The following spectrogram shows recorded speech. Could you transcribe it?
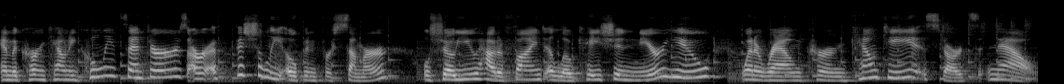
And the Kern County Cooling Centers are officially open for summer. We'll show you how to find a location near you when Around Kern County starts now.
